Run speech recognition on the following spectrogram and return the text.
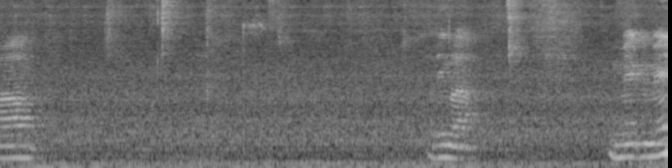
ஆ சரிங்களா? உண்மைக்குமே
